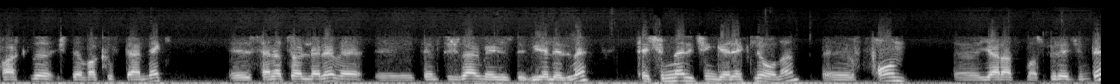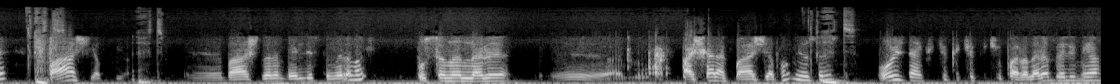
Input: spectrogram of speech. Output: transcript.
farklı işte vakıf dernek e, senatörlere ve e, temsilciler meclisi üyelerine seçimler için gerekli olan e, fon e, yaratma sürecinde bağış yapıyor. Evet. E, bağışların belli sınırı var. Bu sınırları e, aşarak bağış yapamıyorsanız evet. o yüzden küçük küçük küçük paralara bölünüyor.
